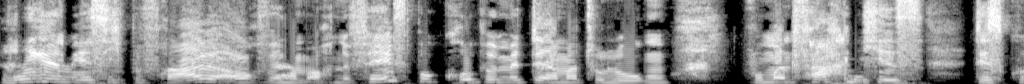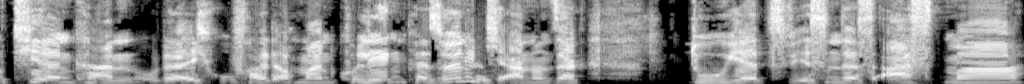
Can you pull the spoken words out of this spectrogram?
regelmäßig befrage. Auch wir haben auch eine Facebook-Gruppe mit Dermatologen, wo man fachliches diskutieren kann. Oder ich rufe halt auch meinen Kollegen persönlich an und sage, du jetzt, wie ist denn das Asthma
